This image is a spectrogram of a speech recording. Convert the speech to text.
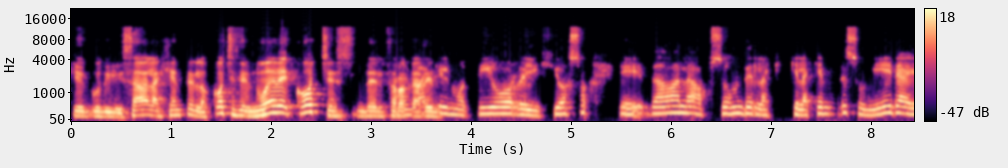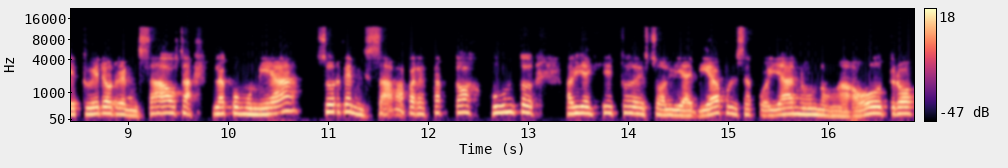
que utilizaba la gente en los coches, de nueve coches del ferrocarril. que el motivo religioso eh, daba la opción de la, que la gente se uniera, estuviera organizada, o sea, la comunidad se organizaba para estar todas juntos, había gestos de solidaridad porque se apoyaban unos a otros,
